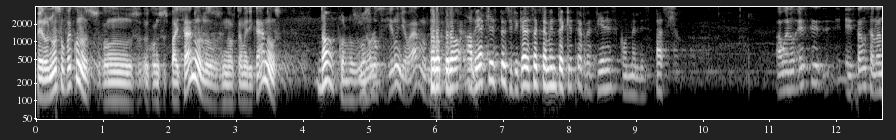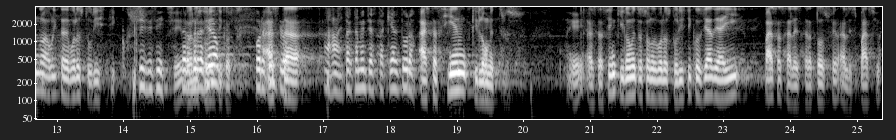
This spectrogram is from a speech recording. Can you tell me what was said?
pero no se fue con, los, con, con sus paisanos, los norteamericanos. No, con los No lo quisieron llevar. los Pero, pero había que especificar exactamente a qué te refieres con el espacio. Ah, bueno, este, estamos hablando ahorita de vuelos turísticos. Sí, sí, sí. Sí, pero me vuelos refiero, turísticos. por ejemplo, Hasta, ajá, exactamente, ¿hasta qué altura? hasta 100 kilómetros. ¿Eh? Hasta 100 kilómetros son los vuelos turísticos, ya de ahí pasas a la estratosfera, al espacio.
